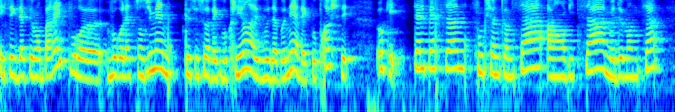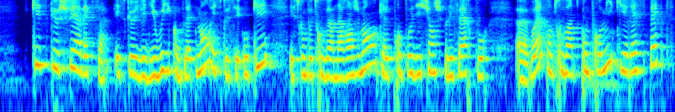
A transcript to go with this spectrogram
Et c'est exactement pareil pour euh, vos relations humaines, que ce soit avec vos clients, avec vos abonnés, avec vos proches. C'est ok, telle personne fonctionne comme ça, a envie de ça, me demande ça. Qu'est-ce que je fais avec ça? Est-ce que je lui dis oui complètement? Est-ce que c'est ok? Est-ce qu'on peut trouver un arrangement? Quelle proposition je peux lui faire pour euh, voilà qu'on trouve un compromis qui respecte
